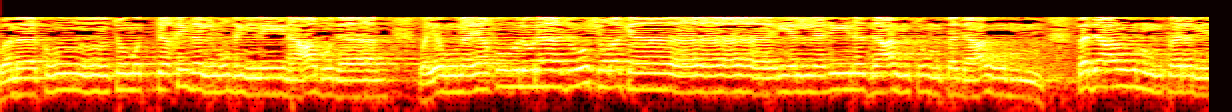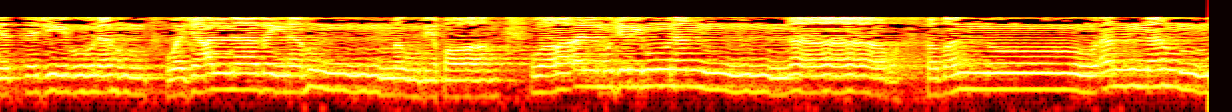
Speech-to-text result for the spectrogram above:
وما كنت متخذ المضلين عبدا. ويوم يقول نادوا شركائي الذين زعمتم فدعوهم فدعوهم فلم يستجيبوا لهم وجعلنا بينهم موبقا. ورأى المجرمون النار فظنوا أنهم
